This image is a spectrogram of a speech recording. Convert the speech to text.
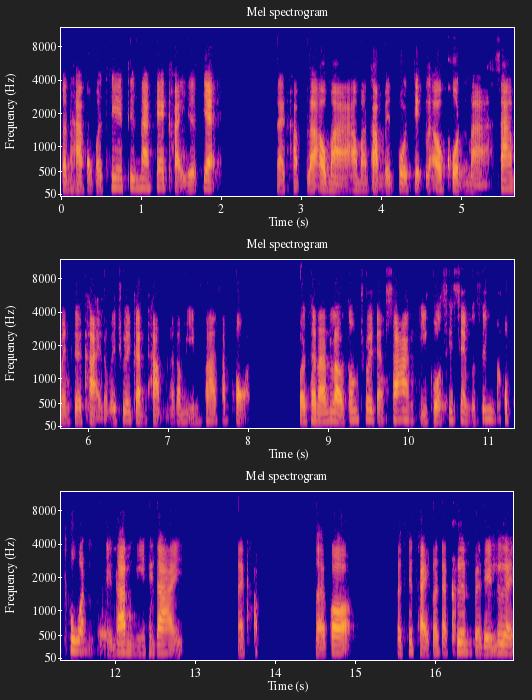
ปัญหาของประเทศที่น่าแก้ไขเยอะแยะนะครับ แล้วเอามาเอามาทำเป็นโปรเจกต์แล้วเอาคนมาสร้างเป็นเครือข่ายเราไปช่วยกันทำแล้วก็มี infra support เพราะฉะนั้นเราต้องช่วยกันสร้าง ecosystem ซึ่งครบถ้วนในด้านนี้ให้ได้นะครับ แล้วก็ประเทศไทยก็จะเคลื่อนไปเรื่อย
